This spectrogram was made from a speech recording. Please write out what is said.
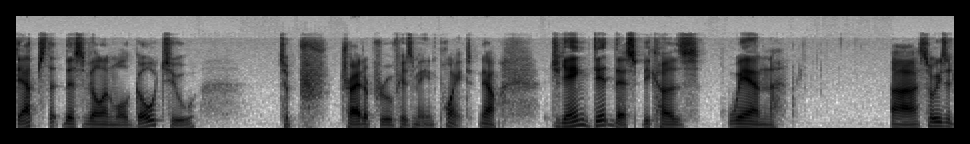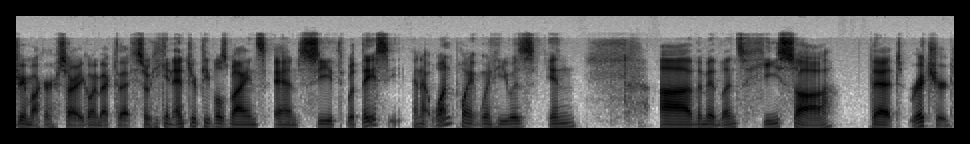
depths that this villain will go to to pr- try to prove his main point. Now, Jagang did this because when uh, so he's a dreamwalker. Sorry, going back to that. So he can enter people's minds and see what they see. And at one point, when he was in uh, the Midlands, he saw that Richard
